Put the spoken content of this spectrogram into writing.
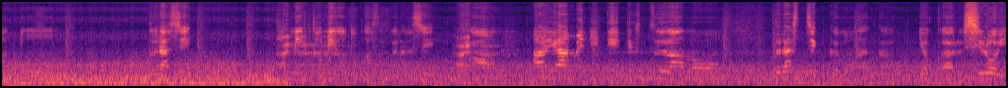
あとブラシ髪はいはい髪を溶かすブラシとか、はいはああいうアメニティって普通あのプラスチックのなんかよくある白い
